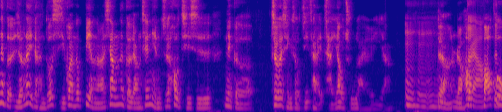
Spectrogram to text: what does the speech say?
那个人类的很多习惯都变了啊、像那个两千年之后，其实那个智慧型手机才才要出来而已啊。嗯哼嗯，对，啊，然后包括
